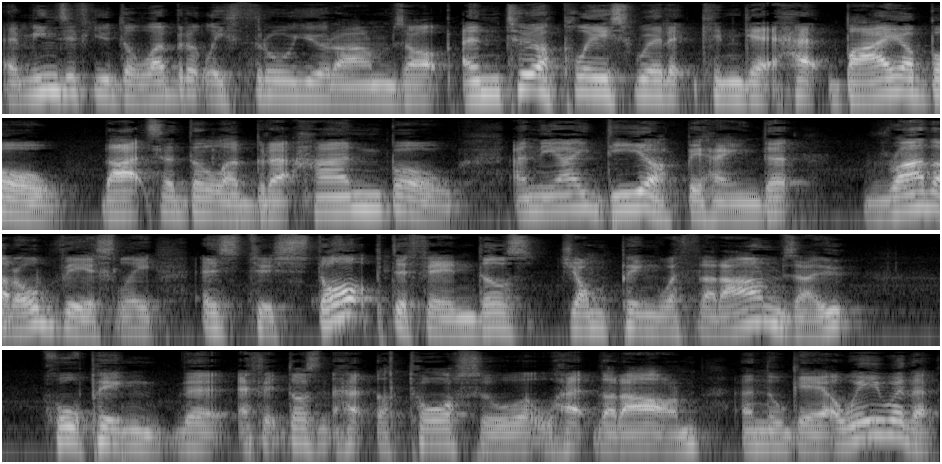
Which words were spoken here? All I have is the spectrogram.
It means if you deliberately throw your arms up into a place where it can get hit by a ball, that's a deliberate handball. And the idea behind it, rather obviously, is to stop defenders jumping with their arms out hoping that if it doesn't hit their torso, it'll hit their arm and they'll get away with it.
